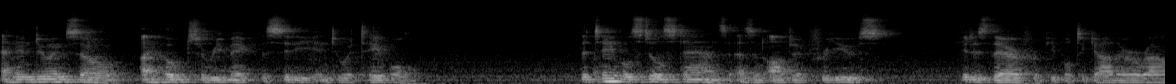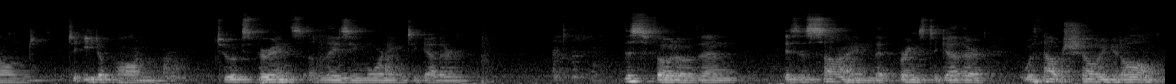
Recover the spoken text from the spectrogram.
and in doing so, I hoped to remake the city into a table. The table still stands as an object for use. It is there for people to gather around, to eat upon, to experience a lazy morning together. This photo, then, is a sign that brings together, without showing at all,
